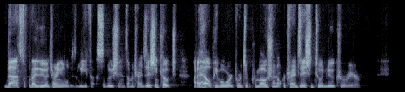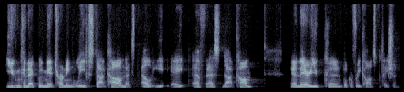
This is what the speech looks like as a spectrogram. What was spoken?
that's what I do at Turning Leaf Solutions. I'm a transition coach. I help people work towards a promotion or transition to a new career. You can connect with me at turningleafs.com. That's L E A F S.com. And there you can book a free consultation.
